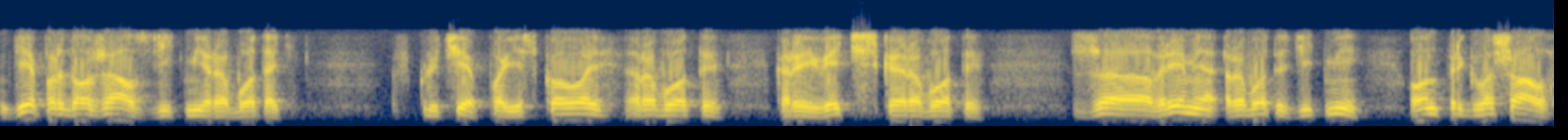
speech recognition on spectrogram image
где продолжал с детьми работать в ключе поисковой работы, краеведческой работы. За время работы с детьми он приглашал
